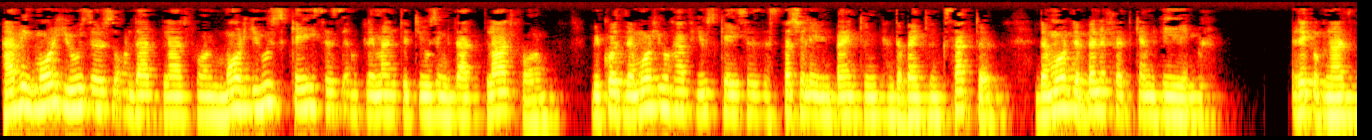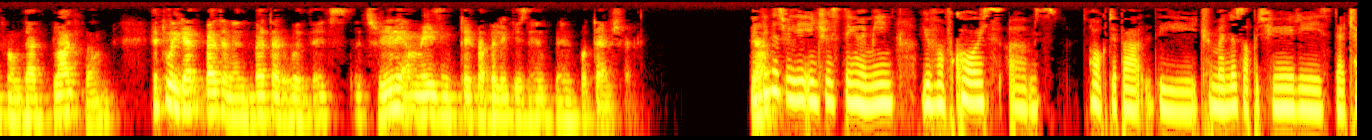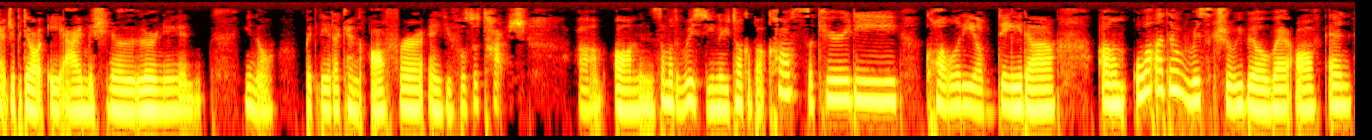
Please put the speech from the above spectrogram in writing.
having more users on that platform, more use cases implemented using that platform, because the more you have use cases, especially in banking, in the banking sector, the more the benefit can be recognized from that platform. It will get better and better with its its really amazing capabilities and, and potential. Yeah? I think that's really interesting. I mean, you've of course um, talked about the tremendous opportunities that ChatGPT or AI, machine learning, and you know, big data can offer, and you've also touched um, on some of the risks. You know, you talk about cost, security, quality of data. Um, what other risks should we be aware of? And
